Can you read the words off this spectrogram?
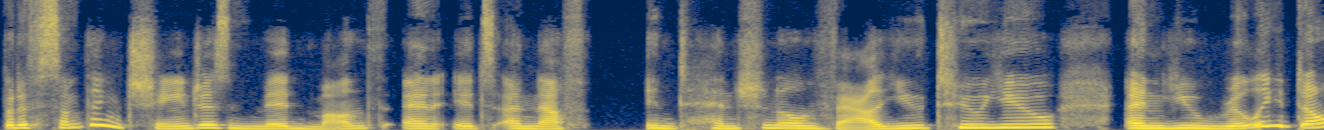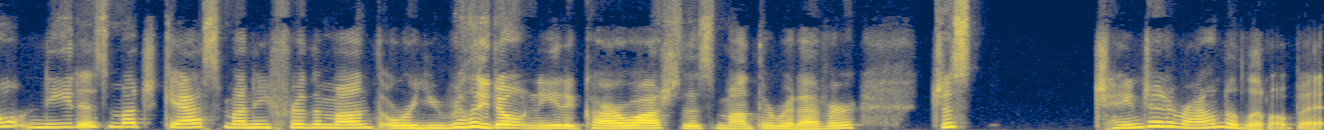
but if something changes mid-month and it's enough intentional value to you and you really don't need as much gas money for the month or you really don't need a car wash this month or whatever, just change it around a little bit.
